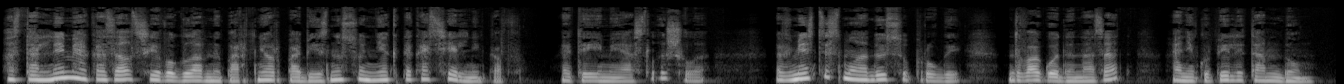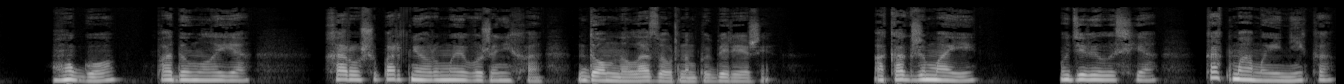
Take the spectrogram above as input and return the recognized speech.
Остальными оказался его главный партнер по бизнесу, некто Косельников. Это имя я слышала — Вместе с молодой супругой. Два года назад они купили там дом. «Ого!» — подумала я. «Хороший партнер у моего жениха, дом на Лазурном побережье». «А как же мои?» — удивилась я. «Как мама и Ника?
